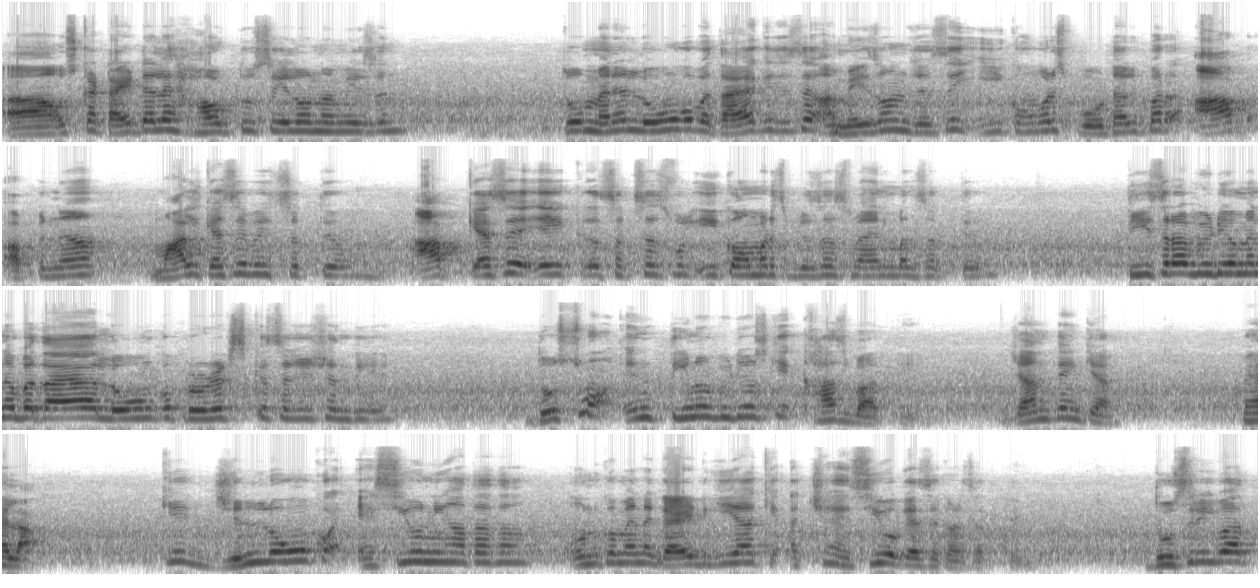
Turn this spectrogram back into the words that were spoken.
आ, उसका टाइटल है how to sell on Amazon तो मैंने लोगों को बताया कि जैसे अमेज़ोन जैसे ई कॉमर्स पोर्टल पर आप अपना माल कैसे बेच सकते हो? आप कैसे एक सक्सेसफुल ई कॉमर्स बिजनेसमैन बन सकते हो? तीसरा वीडियो मैंने बताया, लोगों को प्रोडक्ट्स के सजेशन दिए। दोस्तों, इन तीनों वीडियोस की खास बात थी। जानते हैं क्या? पहला, कि जिन लोगों को एस e नहीं आता था, उनको मैंने गाइड किया कि अच्छा एस e कैसे कर सकते हैं। दूसरी बात,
